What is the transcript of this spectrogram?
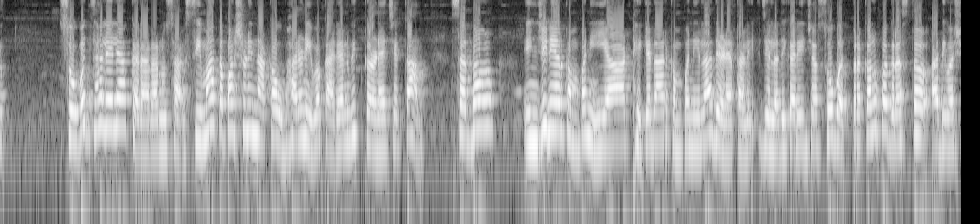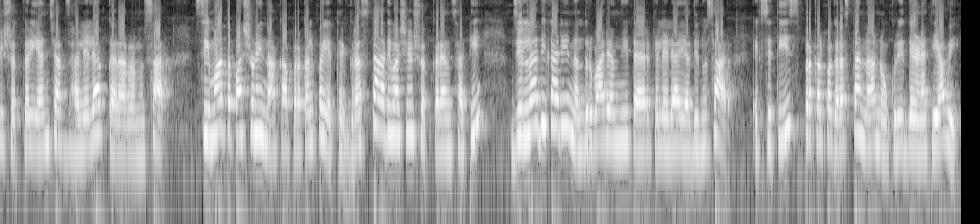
सोबत झालेल्या करारानुसार सीमा तपासणी नाका उभारणी व कार्यान्वित करण्याचे काम सद्भाव इंजिनियर कंपनी या ठेकेदार कंपनीला देण्यात आले. जिल्हाधिकारींच्या सोबत प्रकल्पग्रस्त आदिवासी शेतकरी यांच्यात झालेल्या करारानुसार सीमा तपासणी नाका प्रकल्प येथे ग्रस्त आदिवासी शेतकऱ्यांसाठी जिल्हाधिकारी नंदुरबार यांनी तयार केलेल्या यादीनुसार एकशे तीस प्रकल्पग्रस्तांना नोकरी देण्यात यावी.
